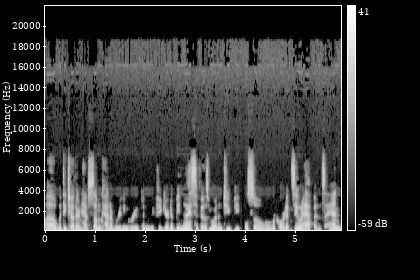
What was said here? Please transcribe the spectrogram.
uh, with each other and have some kind of reading group, and we figured it'd be nice if it was more than two people, so we'll record it and see what happens. And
